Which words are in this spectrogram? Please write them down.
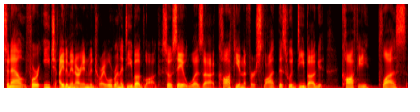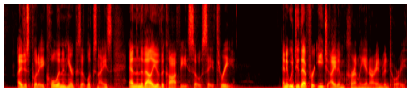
So now for each item in our inventory, we'll run a debug log. So say it was uh, coffee in the first slot, this would debug coffee plus, I just put a colon in here because it looks nice, and then the value of the coffee, so say three. And it would do that for each item currently in our inventory.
